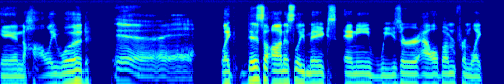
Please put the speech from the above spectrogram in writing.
in hollywood. Yeah like this honestly makes any Weezer album from like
